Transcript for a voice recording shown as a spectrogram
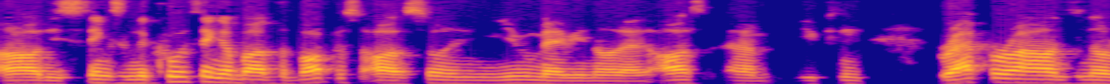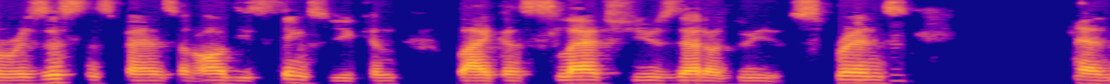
on all these things. And the cool thing about the bob is also, and you maybe know that also, um, you can wrap around you know resistance bands and all these things. So you can like a sledge use that or do sprints, mm-hmm. and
